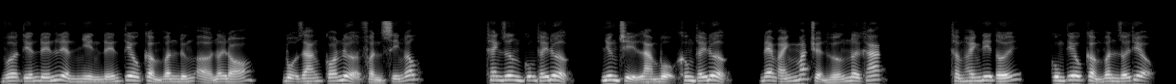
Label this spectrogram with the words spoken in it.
Vừa tiến đến liền nhìn đến Tiêu Cẩm Vân đứng ở nơi đó, bộ dáng có nửa phần xí ngốc. Thanh Dương cũng thấy được, nhưng chỉ làm bộ không thấy được, đem ánh mắt chuyển hướng nơi khác. Thẩm hành đi tới, cùng Tiêu Cẩm Vân giới thiệu,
